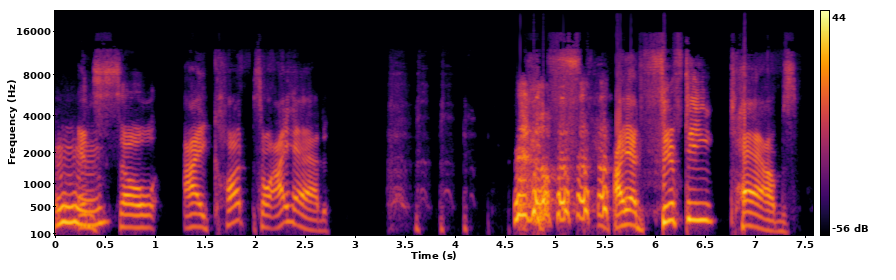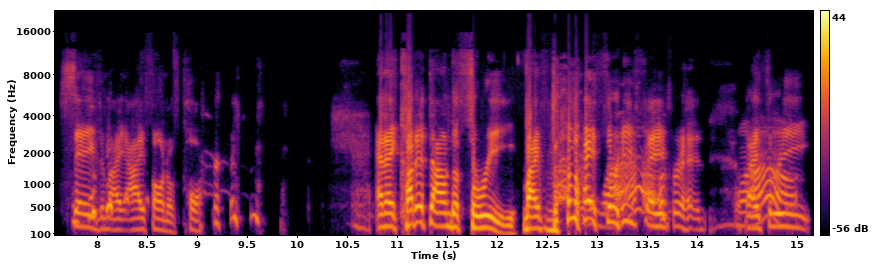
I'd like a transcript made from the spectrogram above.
mm-hmm. and so i cut so i had. i had 50 tabs saved in my iphone of porn and i cut it down to three my oh, my Wow. three favorite my three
